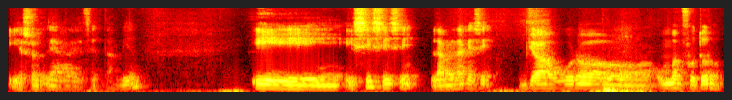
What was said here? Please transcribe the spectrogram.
y eso es de agradecer también. Y, y sí, sí, sí, la verdad que sí. Yo auguro un buen futuro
